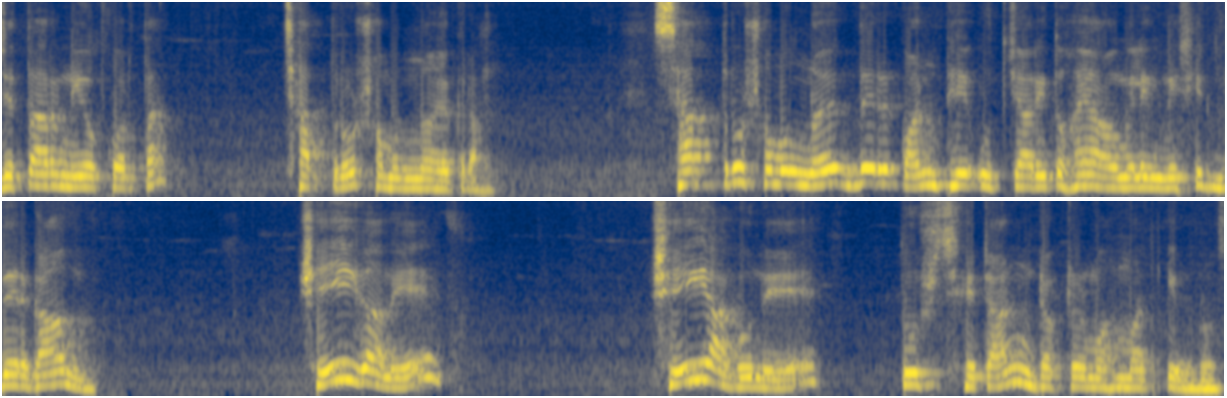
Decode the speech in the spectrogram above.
যে তার নিয়োগকর্তা ছাত্র সমন্বয়করা। ছাত্র সমন্বয়কদের কণ্ঠে উচ্চারিত হয় আওয়ামী লীগ নিষিদ্ধের গান। সেই গানে, সেই আগুনে তুষ ছেটান ডক্টর মোহাম্মদ ইউনুস।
